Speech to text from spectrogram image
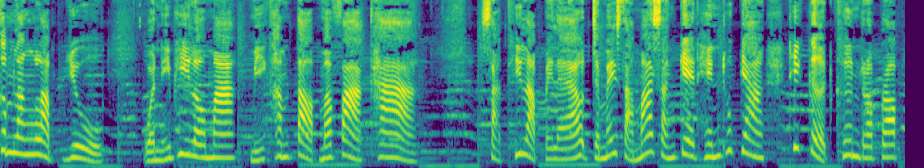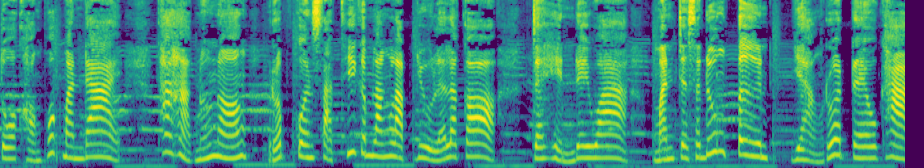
กำลังหลับอยู่ วันนี้พี่เรามามีคำตอบมาฝากค่ะ สัตว์ที่หลับไปแล้วจะไม่สามารถสังเกตเห็นทุกอย่างที่เกิดขึ้นรอบๆตัวของพวกมันได้ ถ้าหากน้องๆ รบกวนสัตว์ที่กำลังหลับอยู่แล้วล่ะก็ จะเห็นได้ว่ามันจะสะดุ้งตื่นอย่างรวดเร็วค่ะ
